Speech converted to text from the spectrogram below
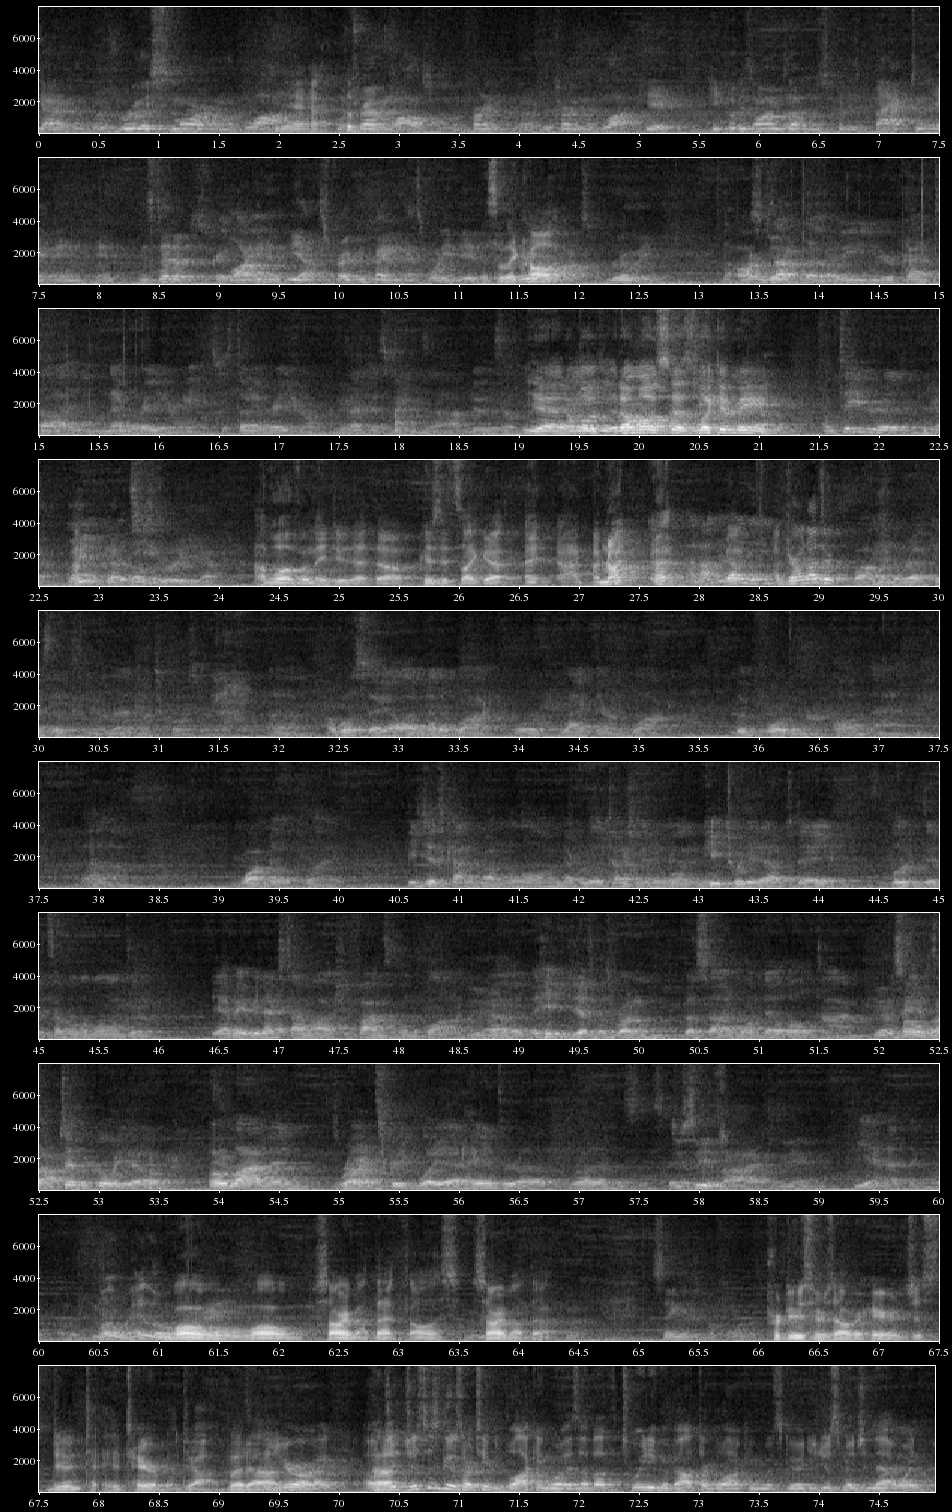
got a, was really smart on the block Yeah, when the- Trevin Wallace was returning, uh, returning the block kick. He put his arms up and just put his back to it, and, and, and instead of Scrape blocking paint. him, yeah, scraping paint. That's what he did. That's what they Three call it? Really, The arms up though, me. you- you're kind of taught. You never raise your hands. Just don't even raise your arms. That just means uh, I'm doing something. Yeah, it almost it almost says, "Look at me." I'm teetering. yeah. Like, He- that, those you. three, yeah. I love when they do that though, because it's like a. I, I, I'm not. Uh, I'm not Yeah, doing anything. I'm trying not to. Well, I mean, the ref just looks, you know, that much closer. Uh, I will say, I'll add another block or lack there of the block. Luke Fortner on that uh, Wandale play. He's just kind of running along, never really touching anyone. And he tweeted out today, Luke did something along the lines of, "Yeah, maybe next time I'll actually find someone to block." Yeah. But he just was running beside Wandale the whole time. Yeah, His it's all hands up, typical, you know, O lineman running Right. screenplay. Yeah, hands are up, running. It's, it's Did you see his eye after the game? Yeah, that thing looked. Whoa, hello. whoa, whoa! Sorry about that, fellas. Sorry about that. The singers before them. Producers over here just doing t- a terrible job, but uh, You're all right. Uh, uh, ju- just as good as our team's blocking was, I thought the tweeting about their blocking was good. You just mentioned that one.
